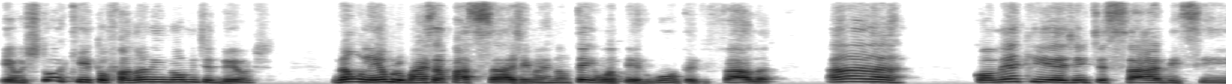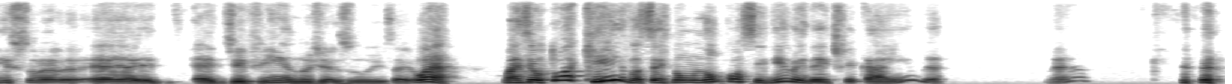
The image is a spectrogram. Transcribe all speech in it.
Eu estou aqui, estou falando em nome de Deus. Não lembro mais a passagem, mas não tem uma pergunta que fala: Ah, como é que a gente sabe se isso é, é divino, Jesus? Aí, Ué, mas eu estou aqui, vocês não, não conseguiram identificar ainda? Né?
